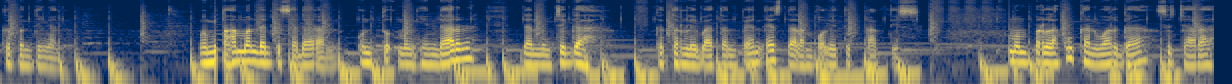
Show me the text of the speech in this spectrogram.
kepentingan. Pemahaman dan kesadaran untuk menghindar dan mencegah keterlibatan PNS dalam politik praktis. Memperlakukan warga secara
